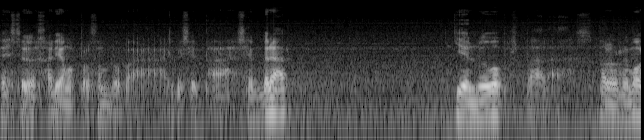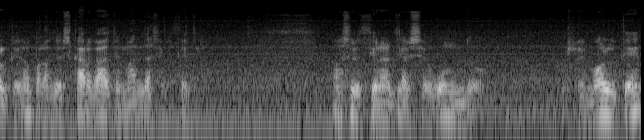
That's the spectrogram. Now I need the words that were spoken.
Este lo dejaríamos, por ejemplo, para, que para sembrar. Y el nuevo, pues para, para los remolques, ¿no? Para las descargas, demandas, etc. Vamos a seleccionar ya el segundo remolque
